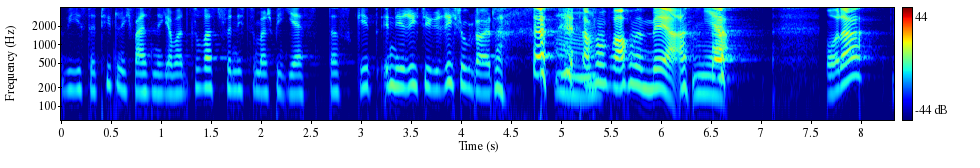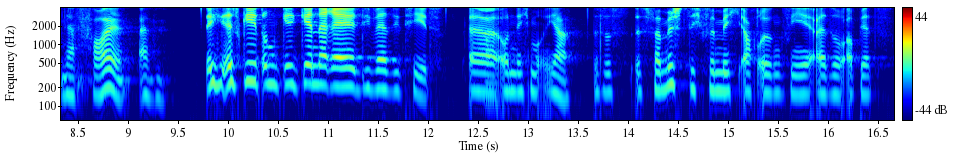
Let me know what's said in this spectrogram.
wie ist der Titel? Ich weiß nicht. Aber sowas finde ich zum Beispiel, yes, das geht in die richtige Richtung, Leute. Mhm. Davon brauchen wir mehr. Ja. oder? Ja, voll. Ähm. Ich, es geht um generell Diversität. Äh, und nicht, ja, es, ist, es vermischt sich für mich auch irgendwie. Also, ob jetzt.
